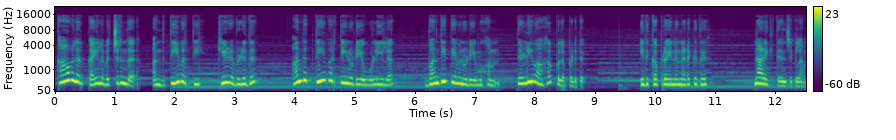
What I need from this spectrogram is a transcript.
காவலர் கையில வச்சிருந்த அந்த தீவர்த்தி கீழே விழுது அந்த தீவர்த்தியினுடைய ஒளியில வந்தியத்தேவனுடைய முகம் தெளிவாக புலப்படுது. இதுக்கப்புறம் என்ன நடக்குது? நாளைக்கு தெரிஞ்சுக்கலாம்.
